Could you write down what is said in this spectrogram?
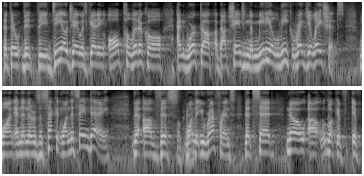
that, there, that the DOJ was getting all political and worked up about changing the media leak regulations. One, and then there was a second one the same day of this okay. one that you referenced that said, no, uh, look, if, if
